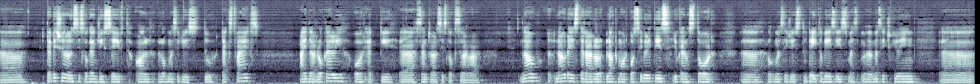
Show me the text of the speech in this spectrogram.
uh, traditionally, syslog-ng saved all log messages to text files, either locally or at the uh, central syslog server. Now, uh, nowadays there are a lot more possibilities. You can store log messages to databases, mes uh, message queuing, uh,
